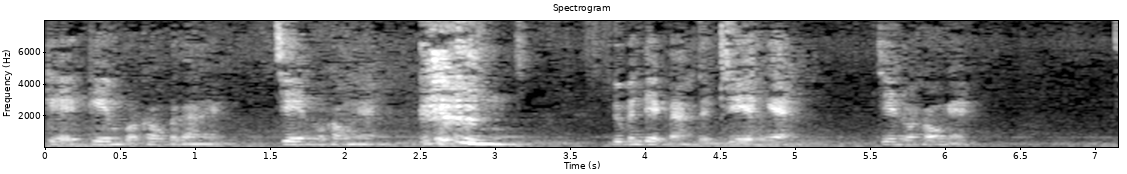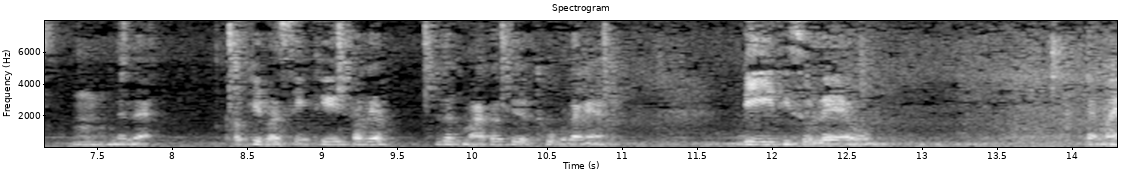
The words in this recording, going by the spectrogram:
แก่เกมกว่าเขาก็ได้ เจนกว่าเขาไง ดูเป็นเด็กนะ แต่เจนไง เจนกว่าเขาไง อืมนั่นแหละเขาคิดว่าสิ่งที่เขาเลือกเลือกมาก็คือถูกแล้วไง ดีที่สุดแล้ว แต่ไม่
